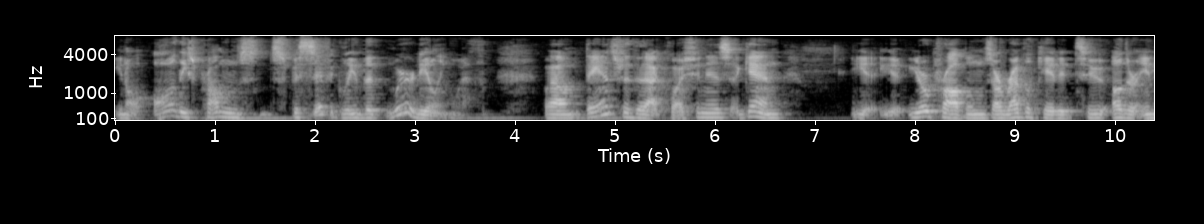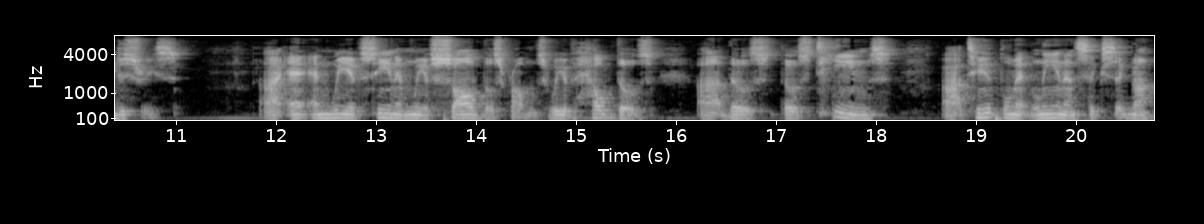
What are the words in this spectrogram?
you know, all these problems specifically that we're dealing with? Well, the answer to that question is again, your problems are replicated to other industries. Uh, and, and, we have seen and we have solved those problems. We have helped those uh, those those teams uh, to implement Lean and Six Sigma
